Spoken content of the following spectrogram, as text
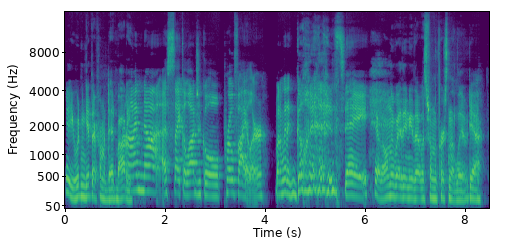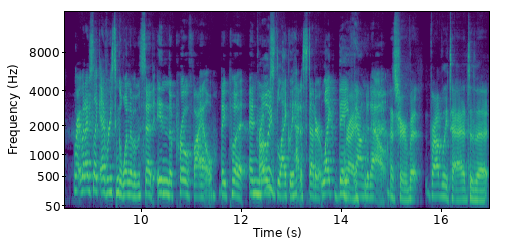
Yeah, you wouldn't get that from a dead body. I'm not a psychological profiler, but I'm going to go ahead and say, yeah, the only way they knew that was from the person that lived. Yeah. Right, but I just like every single one of them said in the profile they put, and Probably- most likely had a stutter, like they Right. found it out. That's true, but probably to add to the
